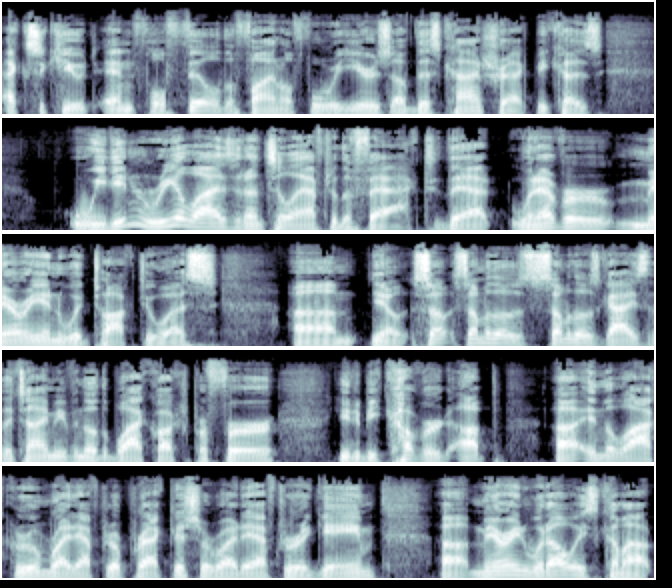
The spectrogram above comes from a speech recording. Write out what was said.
execute and fulfill the final four years of this contract because we didn't realize it until after the fact that whenever Marian would talk to us, um, you know, some some of those some of those guys at the time, even though the Blackhawks prefer you to be covered up uh, in the locker room right after a practice or right after a game, uh, Marian would always come out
